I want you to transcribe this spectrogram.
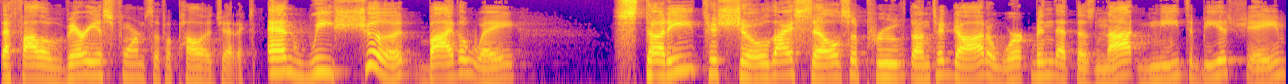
that follow various forms of apologetics. And we should, by the way, study to show thyself approved unto God, a workman that does not need to be ashamed,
